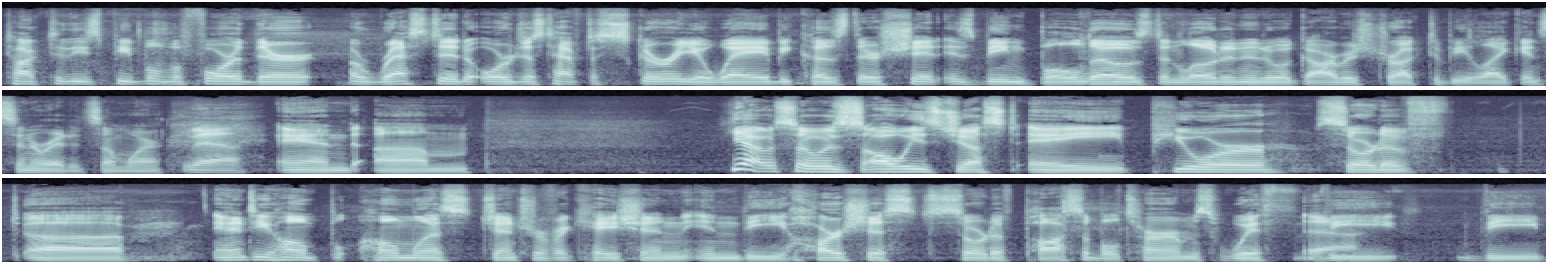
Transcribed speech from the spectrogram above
talk to these people before they're arrested or just have to scurry away because their shit is being bulldozed and loaded into a garbage truck to be like incinerated somewhere. Yeah. And um yeah, so it was always just a pure sort of uh anti-homeless gentrification in the harshest sort of possible terms with Yeah. the the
